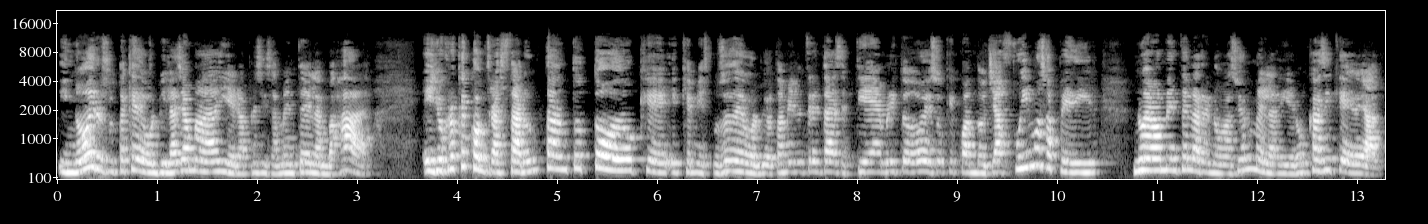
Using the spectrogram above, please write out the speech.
Y no, y resulta que devolví la llamada y era precisamente de la embajada. Y yo creo que contrastaron tanto todo que, que mi esposo se devolvió también el 30 de septiembre y todo eso, que cuando ya fuimos a pedir nuevamente la renovación, me la dieron casi que, vea,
